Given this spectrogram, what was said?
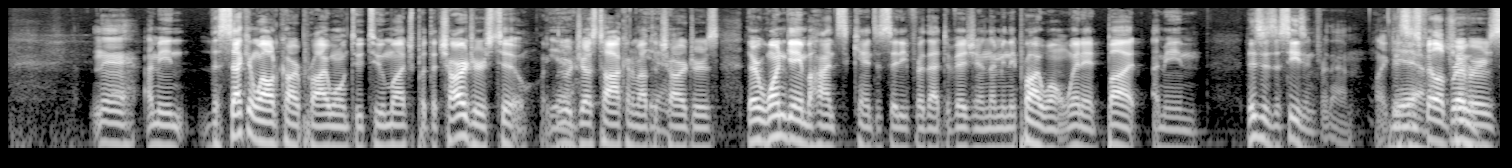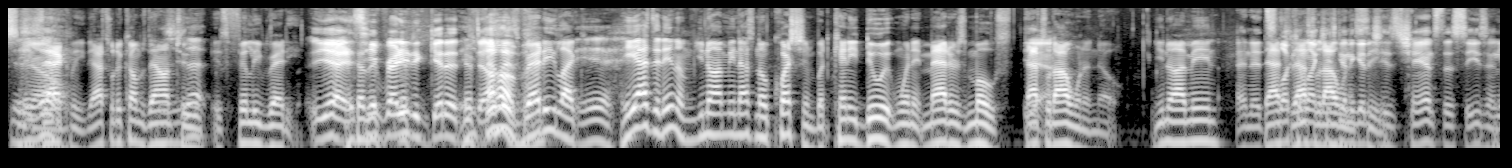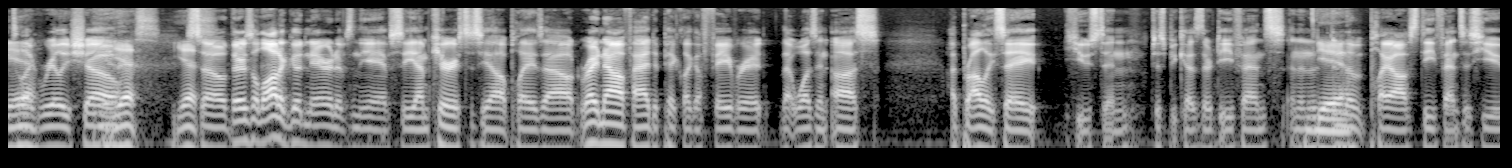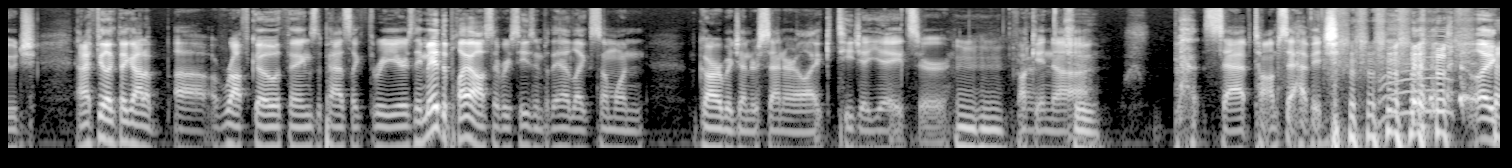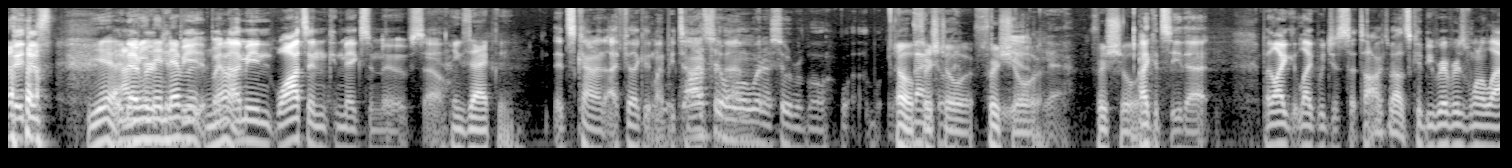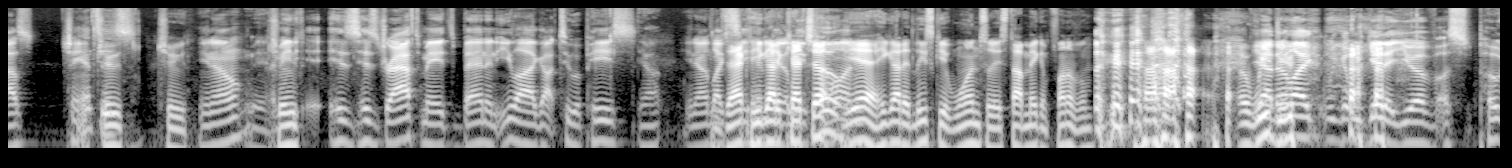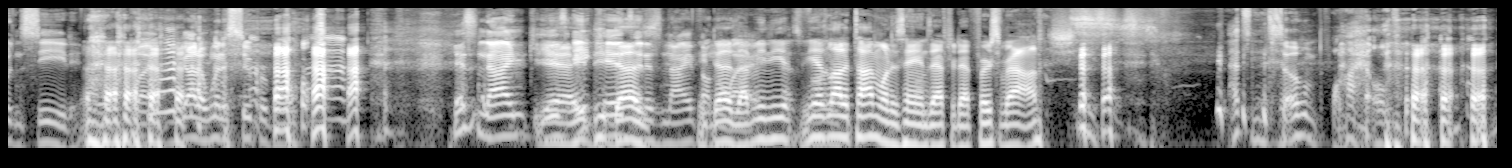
nah. I mean, the second wild card probably won't do too much, but the Chargers too. Like we were just talking about the Chargers. They're one game behind Kansas City for that division. I mean, they probably won't win it, but I mean, this is the season for them. Like this is Philip true. Rivers. You is know. exactly. That's what it comes down This is to. it. Is Philly ready? Yeah, is he if- ready if- to get it If dub? Phil is ready, like yeah. he has it in him. You know what I mean? That's no question. But can he do it when it matters most? That's Yeah. what I want to know. You know what I mean? and it's That's- looking that's like what I he's going to get see. his chance this season to like really show. Yes. Yes. So there's a lot of good narratives in the AFC. I'm curious to see how it plays out. Right now, if I had to pick like a favorite that wasn't us, I'd probably say Houston, just because their defense, and then the, in Yeah. the playoffs, defense is huge. And I feel like they got a uh, a rough go of things the past like three years. They made the playoffs every season, but they had like someone garbage under center like T.J. Yates or mm-hmm. fucking uh, Sav Tom Savage. like they just yeah. they I never mean, they never. beat it. But no. I mean, Watson can make some moves, so exactly. it's kind of. I feel like it might be time Watson for them. will win a Super Bowl. W- w- Oh, for sure. For sure. Yeah. for sure. I could see that. But like like we just talked about, this could be Rivers' one of the last chances. Truth. Truth. You know, Yeah. I mean, his his draft mates Ben and Eli got two apiece. Yeah. You know, like exactly. He got to catch up. one. Yeah, he got to at least get one, so they stop making fun of him. Or we yeah, they're do. like, we, get- we get it. You have a potent seed, but you got to win a Super Bowl. He's nine. He Yeah, has he- eight he kids does. and his ninth he on does. the way. I mean, he That's he has a lot of time on his hands after that first round. That's so wild.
